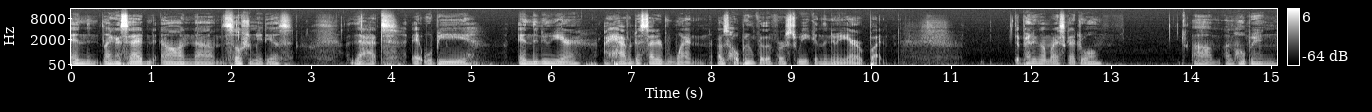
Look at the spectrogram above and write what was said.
and like I said on um, the social medias, that it will be in the new year. I haven't decided when. I was hoping for the first week in the new year, but depending on my schedule, um, I'm hoping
